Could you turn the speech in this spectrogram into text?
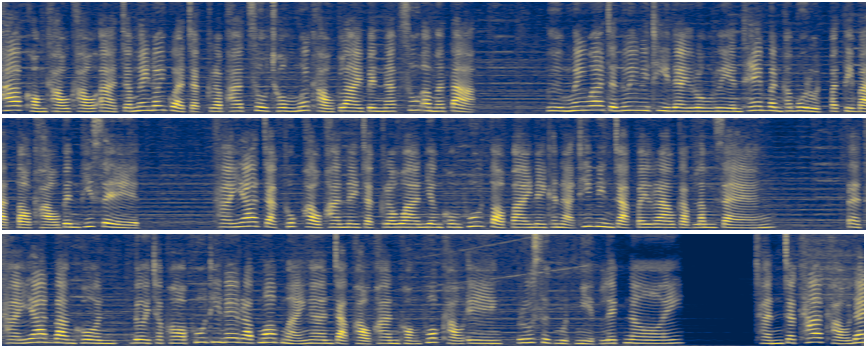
ภาพของเขาเขาอาจจะไม่ด้อยกว่าจักรพรรดิสูชงเมื่อเขากลายเป็นนักสู้อมตะคือไม่ว่าจะด้วยวิธีใดโรงเรียนเทพบรรพบุรุษปฏิบัติต่อเขาเป็นพิเศษทายาทจากทุกเผ่าพันธุ์ในจักรวาลยังคงพูดต่อไปในขณะที่บินจากไปราวกับลำแสง แต่ทายาทบางคน โดยเฉพาะผู้ที่ได้รับมอบหมายงานจากเผ่าพันธุ์ของพวกเขาเอง รู้สึกหงุดหงิดเล็กน้อย ฉันจะฆ่าเขาได้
